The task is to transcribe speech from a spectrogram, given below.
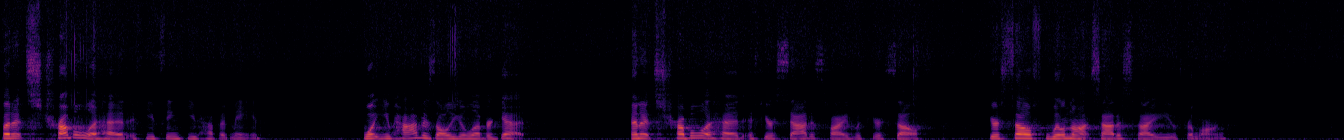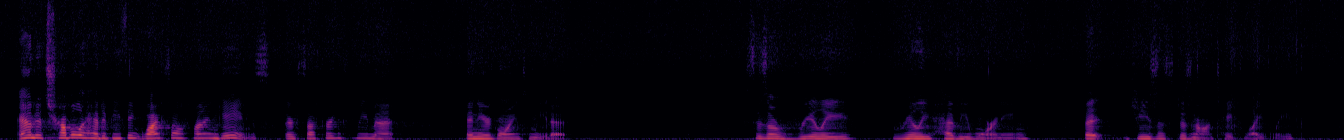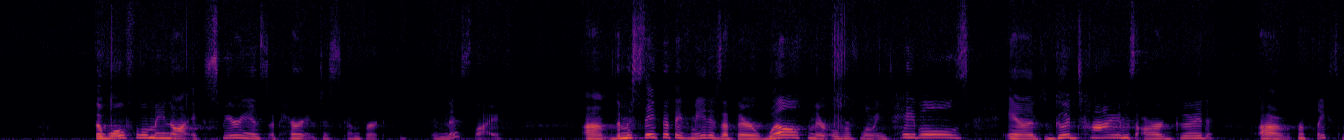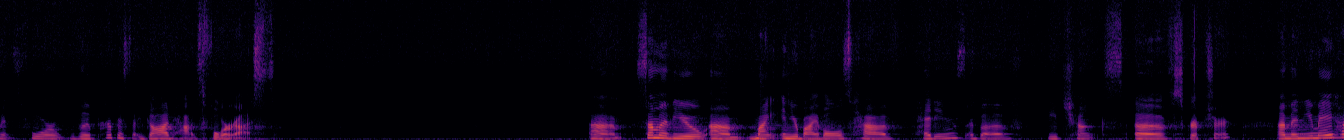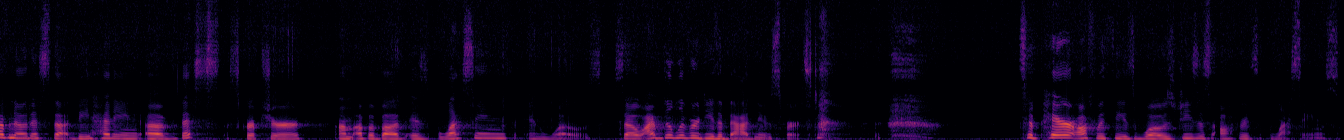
But it's trouble ahead if you think you have it made. What you have is all you'll ever get. And it's trouble ahead if you're satisfied with yourself. Yourself will not satisfy you for long. And it's trouble ahead if you think life's all fun and games. There's suffering to be met, and you're going to meet it. This is a really, really heavy warning that Jesus does not take lightly. The woeful may not experience apparent discomfort in this life. Um, the mistake that they've made is that their wealth and their overflowing tables and good times are good uh, replacements for the purpose that God has for us. Um, some of you um, might, in your Bibles, have headings above the chunks of Scripture. Um, and you may have noticed that the heading of this Scripture um, up above is blessings and woes. So I've delivered you the bad news first. to pair off with these woes, Jesus offers blessings.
